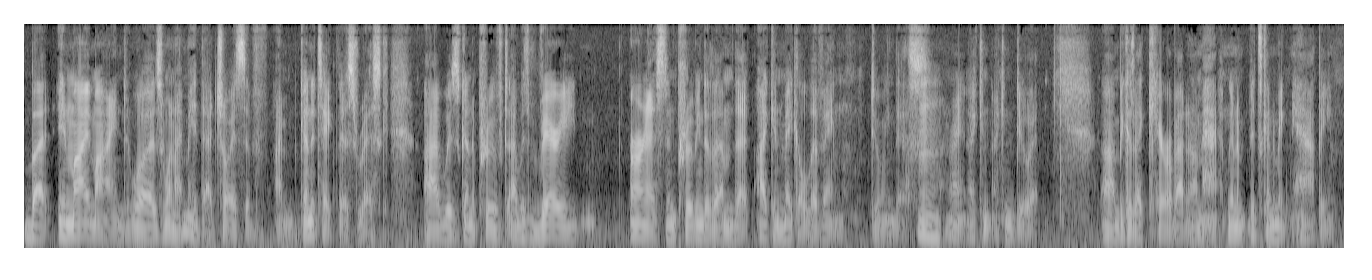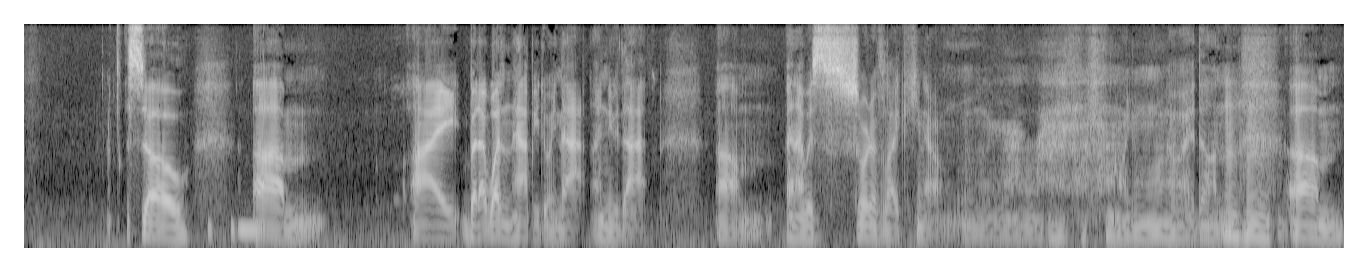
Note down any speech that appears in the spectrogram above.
But in my mind was when I made that choice of I'm going to take this risk. I was going to prove. I was very earnest in proving to them that I can make a living doing this. Right? I can I can do it um, because I care about it. I'm, ha- I'm gonna. It's going to make me happy. So. Um, I but I wasn't happy doing that. I knew that. Um, and I was sort of like, you know, I'm like, what have I done? Um,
